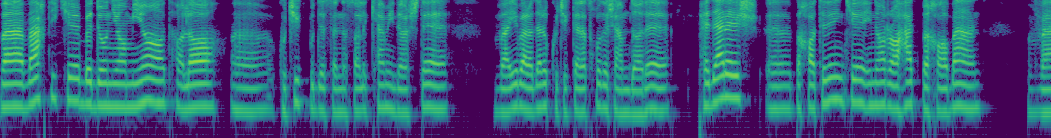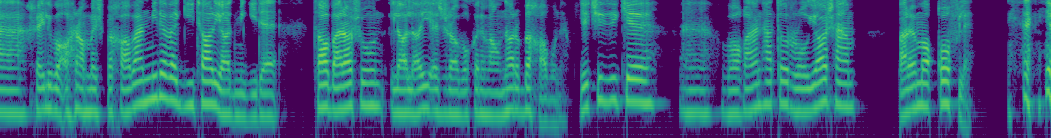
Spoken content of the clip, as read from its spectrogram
و وقتی که به دنیا میاد حالا کوچیک بوده سن سال کمی داشته و یه برادر کوچیکتر از خودش هم داره پدرش به خاطر اینکه اینا راحت بخوابن و خیلی با آرامش بخوابن میره و گیتار یاد می‌گیره تا براشون لالایی اجرا بکنه و اونها رو بخوابونه. یه چیزی که واقعا حتی رویاش هم برای ما قفله.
